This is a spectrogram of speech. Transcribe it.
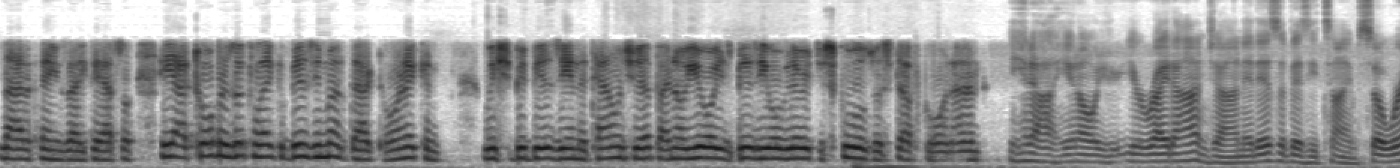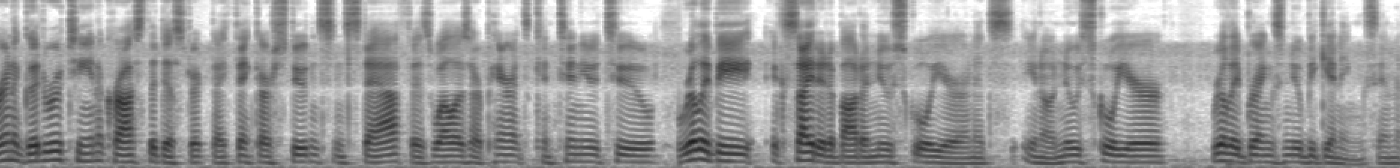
a lot of things like that. So hey, October is looking like a busy month, Dr. Hornak, and we should be busy in the township. I know you're always busy over there at the schools with stuff going on. Yeah, you know, you're right on, John. It is a busy time. So we're in a good routine across the district. I think our students and staff, as well as our parents, continue to really be excited about a new school year. And it's, you know, new school year really brings new beginnings. And,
